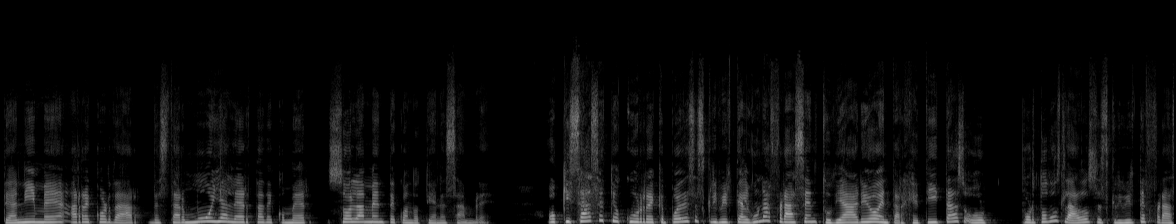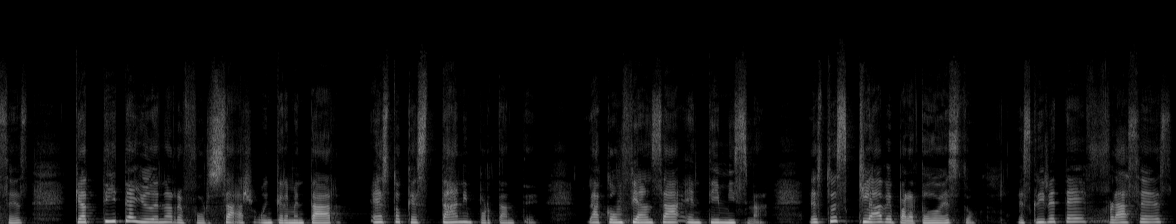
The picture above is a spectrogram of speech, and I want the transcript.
te anime a recordar de estar muy alerta de comer solamente cuando tienes hambre? O quizás se te ocurre que puedes escribirte alguna frase en tu diario, en tarjetitas o por todos lados escribirte frases que a ti te ayuden a reforzar o incrementar esto que es tan importante, la confianza en ti misma. Esto es clave para todo esto. Escríbete frases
